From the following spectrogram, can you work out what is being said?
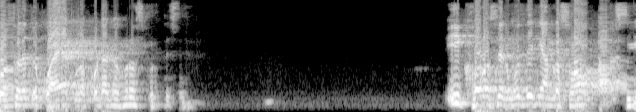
বছরে তো কয়েক লক্ষ টাকা খরচ করতেছেন। এই খরচের মধ্যে কি আমরা সব পাচ্ছি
